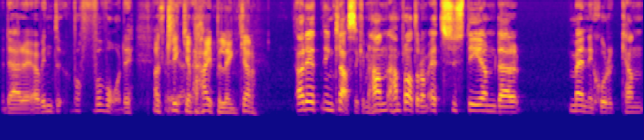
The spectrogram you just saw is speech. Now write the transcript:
Där, jag vet inte, vad, vad var det? Att klicka på hyperlänkar. Ja, det är en klassiker, men han, han pratade om ett system där människor kan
